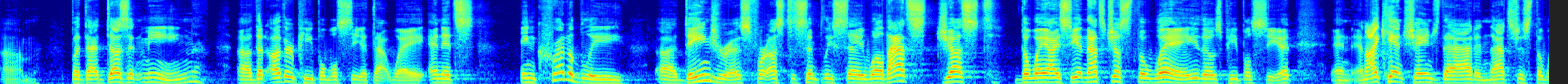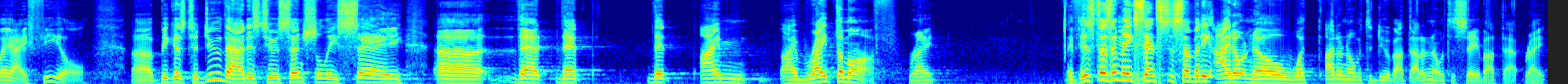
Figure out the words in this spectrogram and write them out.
um, but that doesn't mean uh, that other people will see it that way. And it's incredibly uh, dangerous for us to simply say, well, that's just the way I see it, and that's just the way those people see it, and, and I can't change that, and that's just the way I feel. Uh, because to do that is to essentially say uh, that, that that I'm, I write them off, right? If this doesn't make sense to somebody, I don't know what, I don't know what to do about that. I don't know what to say about that, right?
